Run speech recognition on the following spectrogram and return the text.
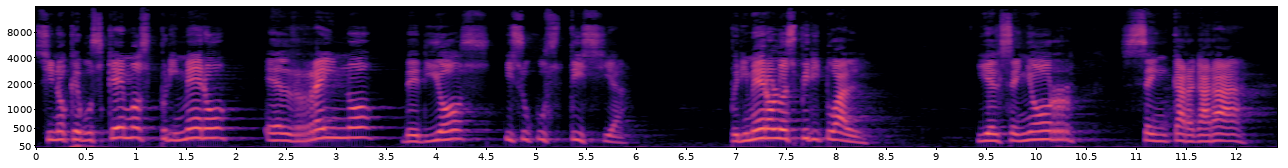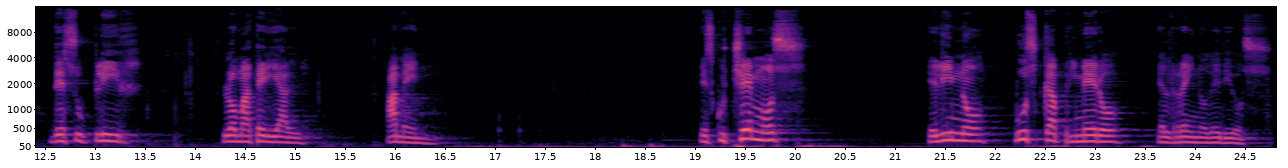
sino que busquemos primero el reino de Dios y su justicia, primero lo espiritual, y el Señor se encargará de suplir lo material. Amén. Escuchemos el himno Busca primero el reino de Dios.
